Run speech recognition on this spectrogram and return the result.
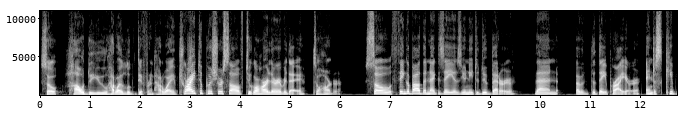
So how do you how do I look different? How do I Try to push yourself to go harder every day. so harder? So think about the next day as you need to do better than uh, the day prior, and just keep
